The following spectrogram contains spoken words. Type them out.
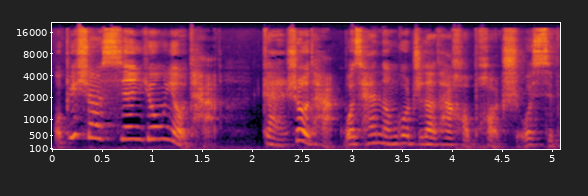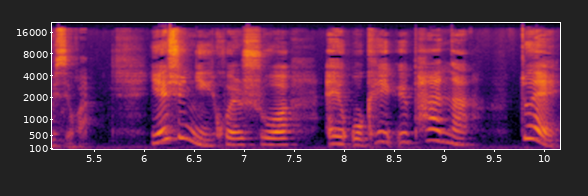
我必须要先拥有它，感受它，我才能够知道它好不好吃，我喜不喜欢。也许你会说，哎，我可以预判呢。对，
